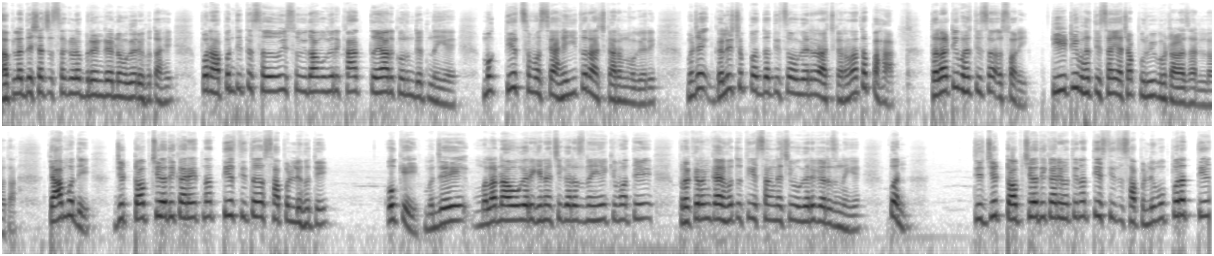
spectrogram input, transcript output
आपल्या देशाचं सगळं ब्रँडेड वगैरे होत आहे. पण आपण तिथे सोयी सुविधा वगैरे का तयार करून देत नाही आहे मग तेच समस्या आहे इथं राजकारण वगैरे. म्हणजे गलिच्छ पद्धतीचं वगैरे राजकारण. आता पहा तलाठी भरतीचा सॉरी टी ई टी भरतीचा याच्यापूर्वी घोटाळा झालेला होता. त्यामध्ये जे टॉपचे अधिकारी आहेत ना तेच तिथं सापडले होते. ओके म्हणजे मला नाव वगैरे घेण्याची गरज नाही आहे किंवा ते प्रकरण काय होतं ते सांगण्याची वगैरे गरज नाही आहे पण ते जे टॉपचे अधिकारी होते ना तेच तिथे सापडले. व परत ते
